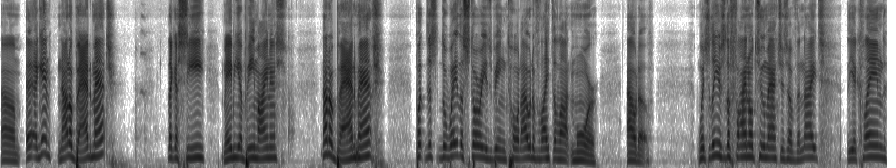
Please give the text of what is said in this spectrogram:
Um, again, not a bad match. Like a C, maybe a B minus. Not a bad match, but this the way the story is being told, I would have liked a lot more out of. Which leaves the final two matches of the night: the acclaimed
